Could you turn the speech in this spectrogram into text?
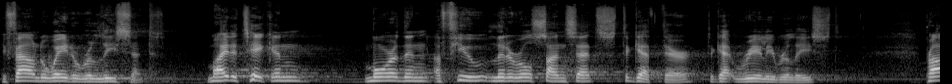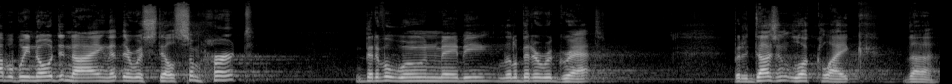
He found a way to release it. Might have taken more than a few literal sunsets to get there, to get really released. Probably no denying that there was still some hurt, a bit of a wound, maybe, a little bit of regret. But it doesn't look like the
